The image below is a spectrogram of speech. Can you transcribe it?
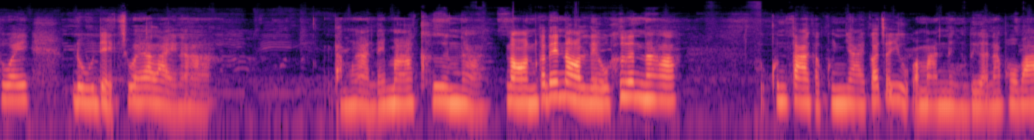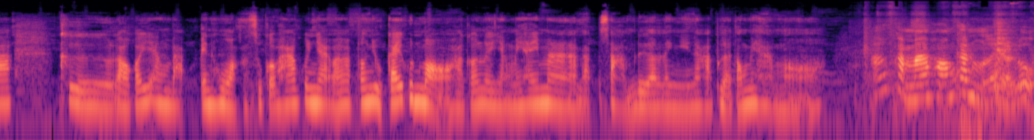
ช่วยดูเด็กช่วยอะไรนะคะทำงานได้มากขึ้นค่ะ นอนก็ได้นอนเร็วขึ้นนะคะ คุณตากับคุณยายก็จะอยู่ประมาณหนึ่งเดือนนะ เพราะว่าคือเราก็ยังแบบเป็นห่วงสุขภาพคุณยายว่าแบบต้องอยู่ใกล้คุณหมอค่ะ ก็เลยยังไม่ให้มาแบบสามเดือนอะไรอย่างนี้นะคะเผื่อต้องไปหาหมออ้าวกลับมาพร้อมกันหมดเลยเหรอลูก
